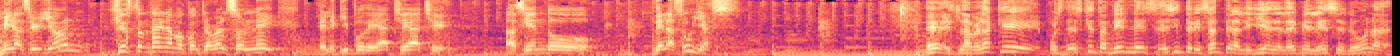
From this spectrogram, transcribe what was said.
Mira, Sir John, Houston Dynamo contra Salt Lake, el equipo de HH, haciendo de las suyas. Eh, la verdad que, pues es que también es, es interesante la liguilla de la MLS, ¿no? La-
